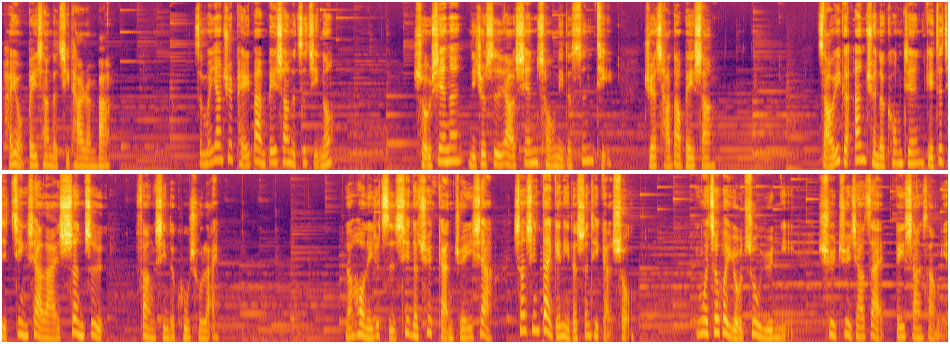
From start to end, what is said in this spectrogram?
还有悲伤的其他人吧。怎么样去陪伴悲伤的自己呢？首先呢，你就是要先从你的身体觉察到悲伤，找一个安全的空间，给自己静下来，甚至放心的哭出来。然后你就仔细的去感觉一下伤心带给你的身体感受，因为这会有助于你去聚焦在悲伤上面。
